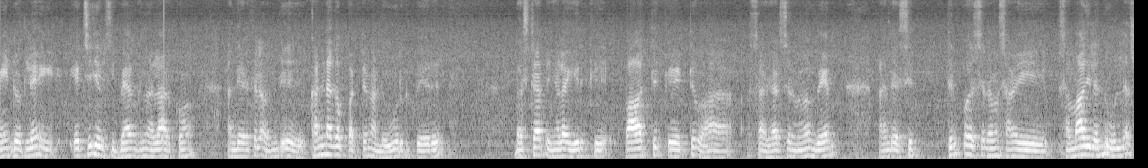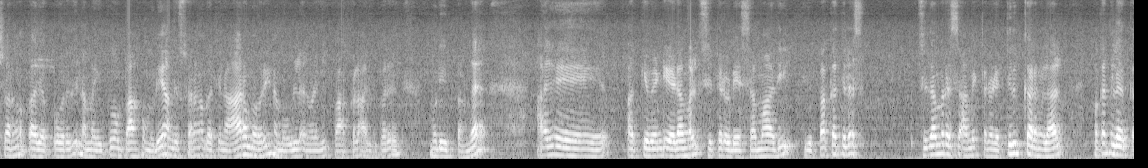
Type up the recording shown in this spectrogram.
மெயின் ரோட்டில் ஹெச்டிஎஃப்சி பேங்க் நல்லாயிருக்கும் அந்த இடத்துல வந்து கண்ணகப்பட்டுன்னு அந்த ஊருக்கு பேர். பஸ் ஸ்டாப் இங்கெல்லாம் இருக்குது பார்த்து கேட்டு வா தரிசனம் வேம். அந்த சித் திருப்பதி சாமி சமாதியிலேருந்து உள்ள சுரங்கப்பாதை போகிறது நம்ம இப்போவும் பார்க்க முடியும். அந்த சுரங்கப்பாதையின் ஆரம்பம் வரையும் நம்ம உள்ளே நுழைஞ்சி பார்க்கலாம். அதுக்கு பிறகு முடிப்பாங்க. அது வைக்க வேண்டிய இடங்கள் சித்தருடைய சமாதி. இது பக்கத்தில் சிதம்பர சாமி தன்னுடைய திருக்கரங்களால் பக்கத்தில் இருக்க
